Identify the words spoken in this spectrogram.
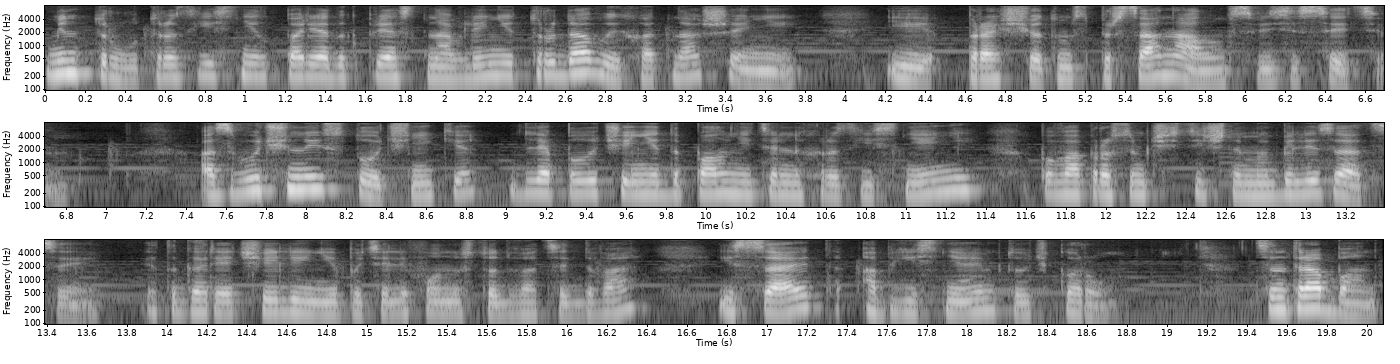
Минтруд разъяснил порядок приостановления трудовых отношений и просчетом с персоналом в связи с этим. Озвучены источники для получения дополнительных разъяснений по вопросам частичной мобилизации. Это горячая линия по телефону 122 и сайт объясняем.ру. Центробанк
